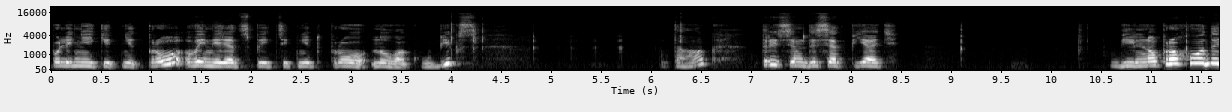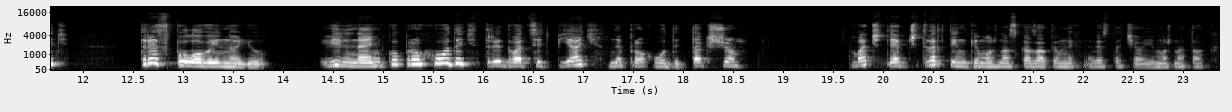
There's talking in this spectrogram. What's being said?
по лінійці Кніт виміряти спиці Кніт Pro Nova Cubics. Так, 3,75 вільно проходить. 3,5 вільненько проходить, 3,25 не проходить. Так що, бачите, як четвертинки, можна сказати, в них не вистачає, можна так.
